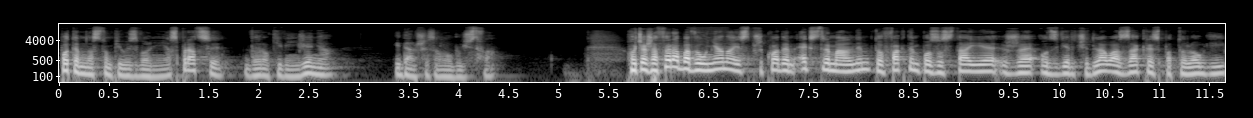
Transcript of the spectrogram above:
Potem nastąpiły zwolnienia z pracy, wyroki więzienia, i dalsze samobójstwa. Chociaż afera bawełniana jest przykładem ekstremalnym, to faktem pozostaje, że odzwierciedlała zakres patologii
